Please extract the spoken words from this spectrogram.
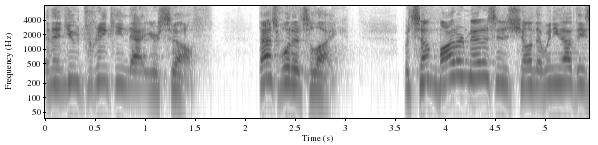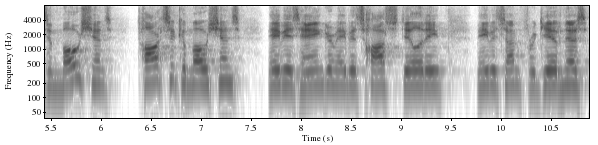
and then you drinking that yourself. That's what it's like. But some modern medicine has shown that when you have these emotions, toxic emotions. Maybe it's anger, maybe it's hostility, maybe it's unforgiveness,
